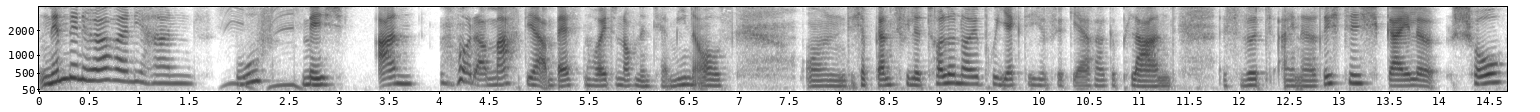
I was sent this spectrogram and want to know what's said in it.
nimm den Hörer in die Hand, ruf mich an oder mach dir am besten heute noch einen Termin aus. Und ich habe ganz viele tolle neue Projekte hier für Gera geplant. Es wird eine richtig geile Show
